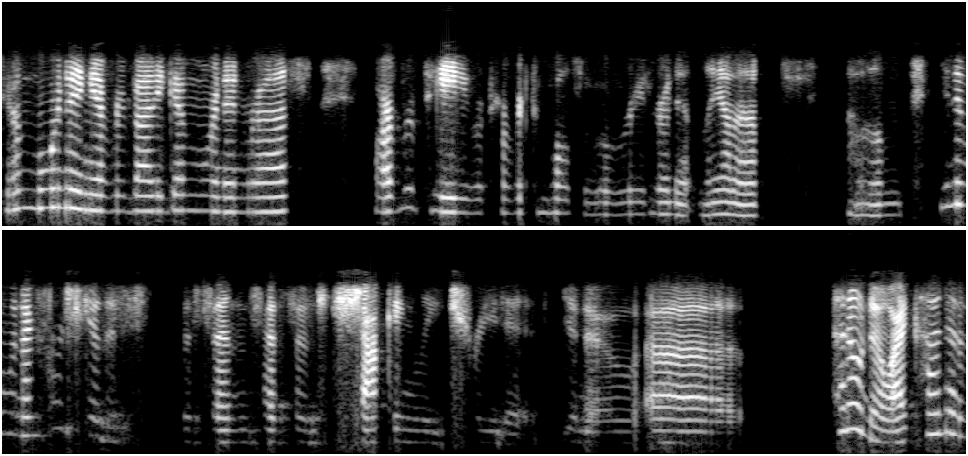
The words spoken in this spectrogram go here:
Good morning, everybody. Good morning, Russ. Barbara P., recovered compulsive overeater in Atlanta. Um, you know, when I first hear this, this sentence that says shockingly treated, you know, uh, I don't know. I kind of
